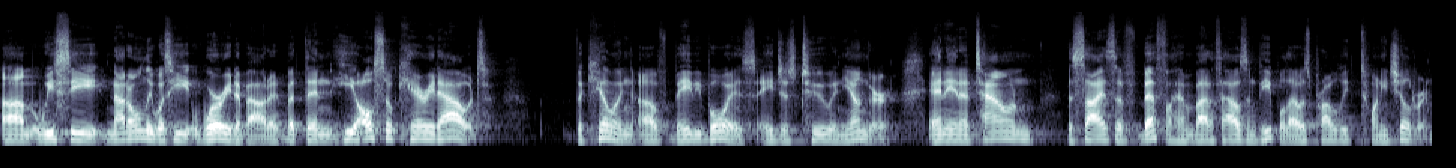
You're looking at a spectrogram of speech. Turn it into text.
um, we see not only was he worried about it, but then he also carried out the killing of baby boys, ages two and younger. And in a town the size of Bethlehem, about a thousand people, that was probably 20 children,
